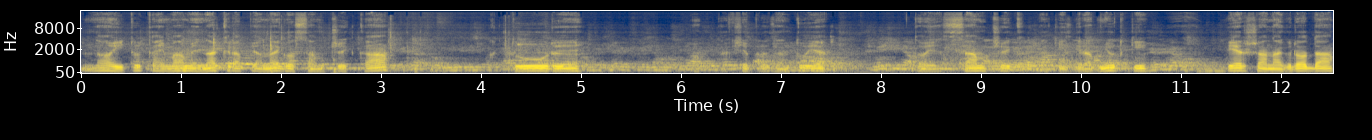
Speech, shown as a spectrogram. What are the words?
No i tutaj mamy nakrapionego samczyka, który o, tak się prezentuje. To jest samczyk, taki zgrabniutki. Pierwsza nagroda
